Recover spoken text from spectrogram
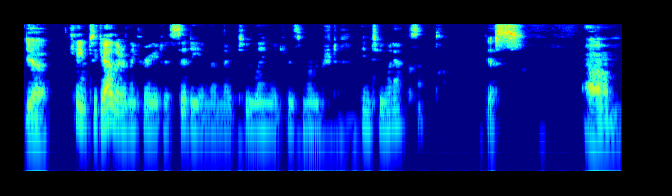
Yeah. came together and they created a city, and then their two languages merged into an accent. Yes. Um,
